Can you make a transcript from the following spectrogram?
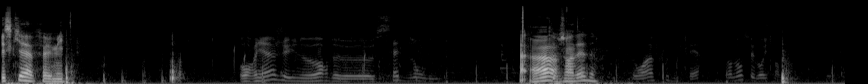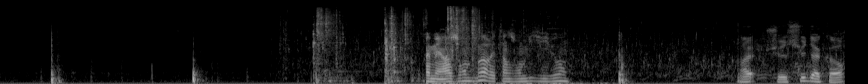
Qu'est-ce qu'il y a, famille Pour rien, j'ai une horde de 7 zombies. T'as Ah, besoin d'aide Dont un full fer. Non, non, c'est bon, ils sont morts. Ouais, mais un zombie mort est un zombie vivant. ouais, je suis d'accord.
